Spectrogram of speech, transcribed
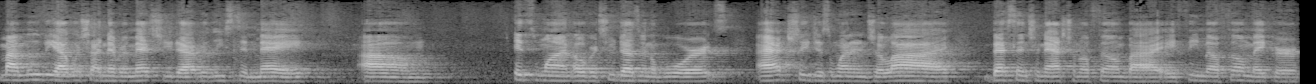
my movie, I Wish I Never Met You, that I released in May, um, it's won over two dozen awards. I actually just won in July Best International Film by a female filmmaker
